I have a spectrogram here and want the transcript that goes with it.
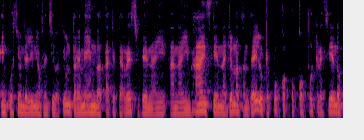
en cuestión de línea ofensiva. Tiene un tremendo ataque terrestre. Tienen ahí a Naim Hines, tienen a Jonathan Taylor, que poco a poco fue creciendo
